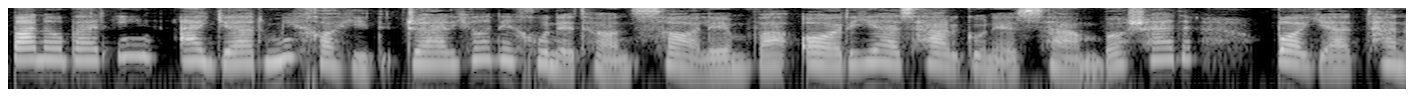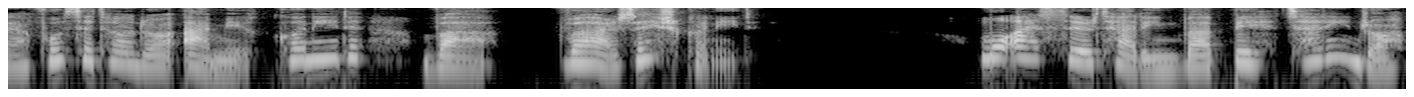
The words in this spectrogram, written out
بنابراین اگر می خواهید جریان خونتان سالم و آری از هر گونه سم باشد، باید تنفستان را عمیق کنید و ورزش کنید. مؤثرترین و بهترین راه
